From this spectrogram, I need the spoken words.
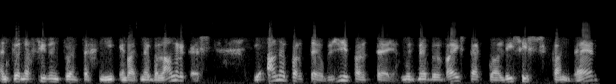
in 2024 nie en wat nou belangrik is, die ander partye, oppositiepartye, moet nou bewys dat koalisies kan werk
